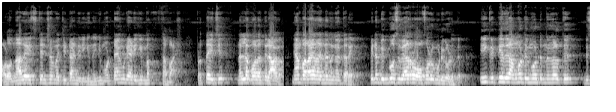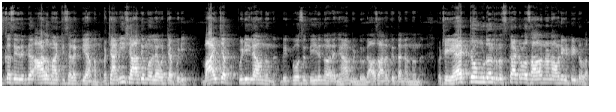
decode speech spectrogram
അവൾ ഒന്നാതെ എക്സ്റ്റൻഷൻ വെച്ചിട്ടാണ് ഇരിക്കുന്നത്. ഇനി മുട്ടയും കൂടി അടിക്കുമ്പോൾ സബാഷ്. പ്രത്യേകിച്ച് നല്ല കോലത്തിലാകും. ഞാൻ പറയാതെ തന്നെ നിങ്ങൾക്കറിയാം. പിന്നെ ബിഗ് ബോസ് വേറൊരു ഓഫറും കൂടി കൊടുത്ത്. ഈ കിട്ടിയത് അങ്ങോട്ടും ഇങ്ങോട്ടും നിങ്ങൾക്ക് ഡിസ്കസ് ചെയ്തിട്ട് ആൾ മാറ്റി സെലക്ട് ചെയ്യാമെന്ന് പക്ഷെ അനീഷ് ആദ്യം മുതലേ ഒറ്റപ്പിടി വായിച്ച പിടിയിലാവും നിന്ന്. ബിഗ് ബോസ് തീരുന്നവരെ ഞാൻ മിണ്ടൂല. ആ സാധനത്തിൽ തന്നെ നിന്ന്. പക്ഷെ ഏറ്റവും കൂടുതൽ റിസ്ക് ആയിട്ടുള്ള സാധനമാണ് അവന് കിട്ടിയിട്ടുള്ളത്.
